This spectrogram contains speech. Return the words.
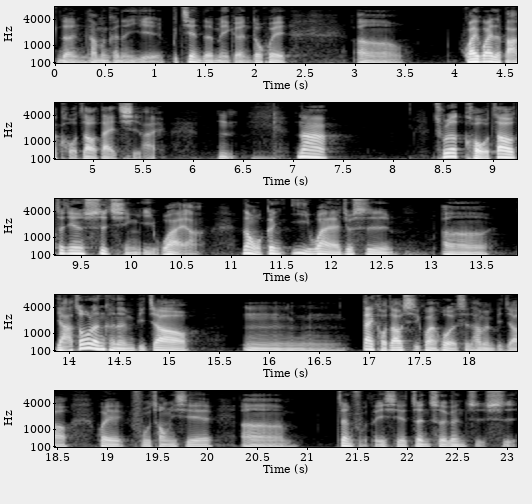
人，他们可能也不见得每个人都会，嗯、呃，乖乖的把口罩戴起来。嗯，嗯那。除了口罩这件事情以外啊，让我更意外的就是，呃，亚洲人可能比较嗯戴口罩习惯，或者是他们比较会服从一些呃政府的一些政策跟指示。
